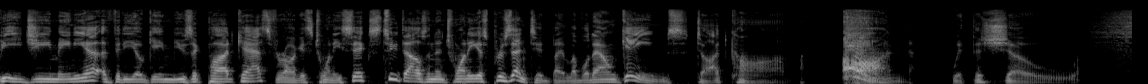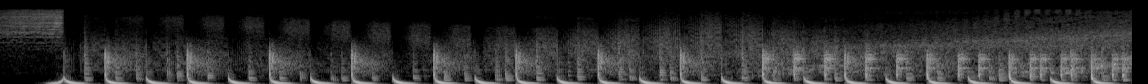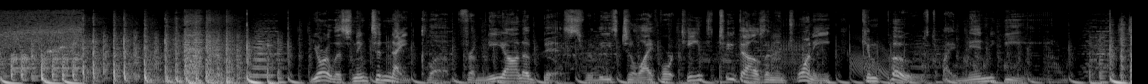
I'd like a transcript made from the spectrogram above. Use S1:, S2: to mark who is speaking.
S1: BG Mania, a video game music podcast for August 26, 2020, is presented by LevelDownGames.com. On with the show. You're listening to Nightclub from Neon Abyss, released July 14th, 2020, composed by Min Hee.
